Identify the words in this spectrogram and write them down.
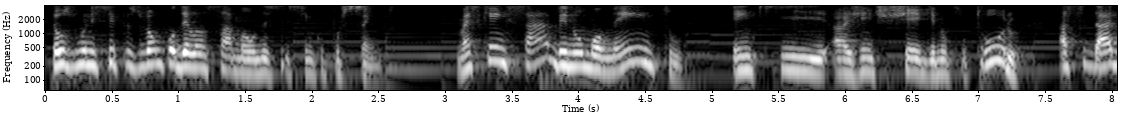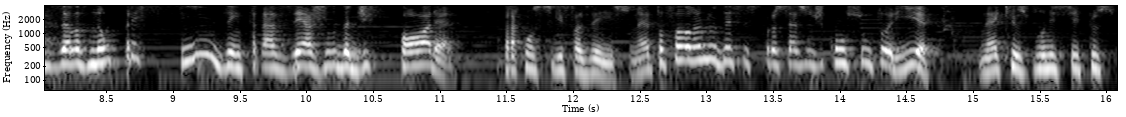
Então, os municípios vão poder lançar a mão desses 5%. Mas quem sabe no momento em que a gente chegue no futuro, as cidades elas não precisem trazer ajuda de fora para conseguir fazer isso. Estou né? falando desses processos de consultoria né, que os municípios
